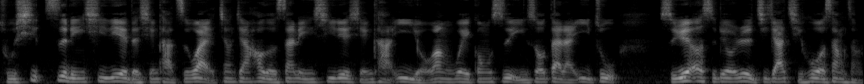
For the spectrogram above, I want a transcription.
除四四零系列的显卡之外，降价后的三零系列显卡亦有望为公司营收带来益助。十月二十六日，积家期货上涨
